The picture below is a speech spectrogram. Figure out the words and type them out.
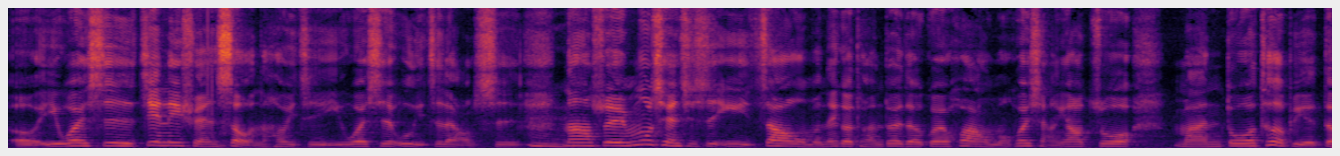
呃一位是健力选手，然后以及一位是物理治疗师。嗯，那所以目前其实依照我们那个团队的规划，我们会想要做蛮多特别的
